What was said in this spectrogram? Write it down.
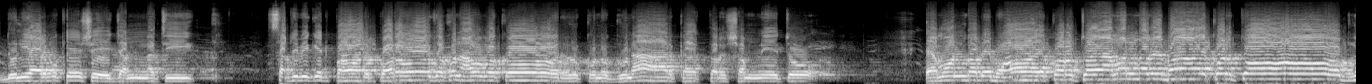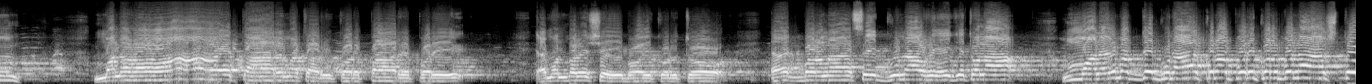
দুনিয়ার বুকে এসে জান্নাতি সার্টিফিকেট পাওয়ার পরও যখন আবু বকর কোন গুনার কাজ তার সামনে তো এমন ভাবে ভয় করতো এমন ভাবে ভয় করতো, মনে হয় তার মাথার উপর পার পরে এমন ভাবে সে ভয় করত। একবার না সে গুণা হয়ে যেত না, মনের মধ্যে গুনার কোনো পরিকল্পনা আসতো।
